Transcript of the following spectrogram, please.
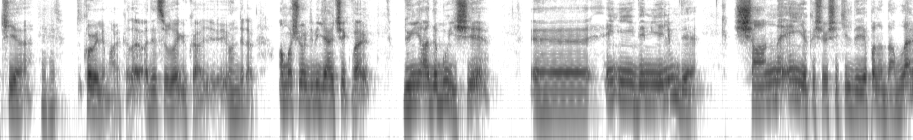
Kia Koreli markalar adetsel olarak yukarı öndeler. Ama şöyle bir gerçek var. Dünyada bu işi e, en iyi demeyelim de şanına en yakışır şekilde yapan adamlar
